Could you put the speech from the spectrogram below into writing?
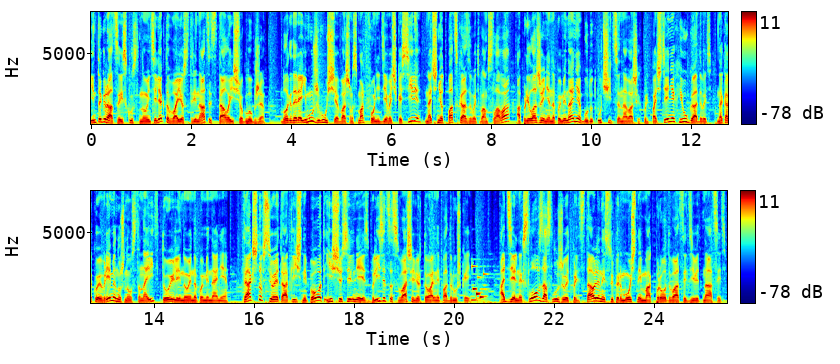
Интеграция искусственного интеллекта в iOS 13 стала еще глубже. Благодаря ему живущая в вашем смартфоне девочка Siri начнет подсказывать вам слова, а приложения напоминания будут учиться на ваших предпочтениях и угадывать, на какое время нужно установить то или иное напоминание. Так что все это отличный повод еще сильнее сблизиться с вашей виртуальной подружкой. Отдельных слов заслуживает представленный супермощный Mac Pro 2019.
